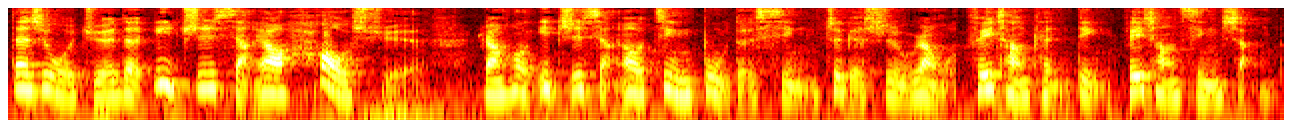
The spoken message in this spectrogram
但是我觉得一直想要好学。然后一直想要进步的心，这个是让我非常肯定、非常欣赏的。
